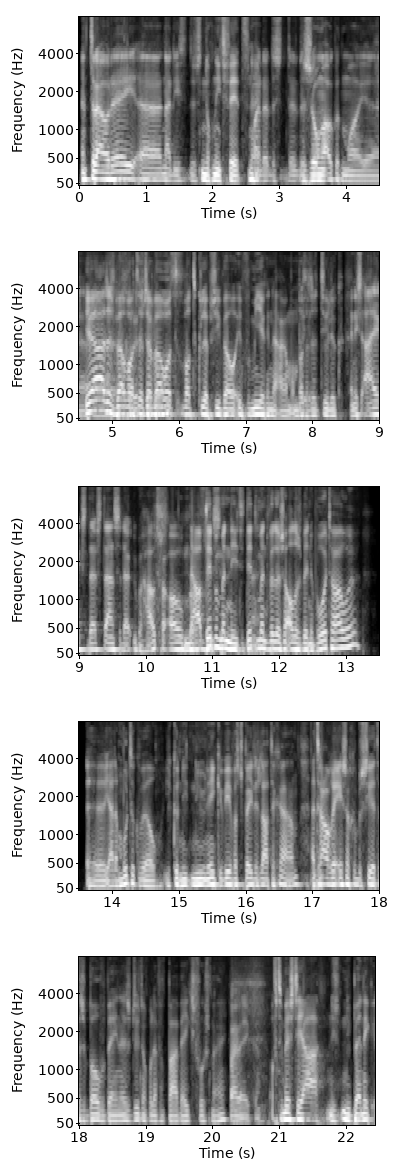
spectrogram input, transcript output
En Traoré, eh, nou, die is dus nog niet fit. Nee. Maar er, er, zongen ook wat mooi. eh, ja, er, is wel wat, er zijn wel wat, wat clubs die wel informeren naar hem, omdat het natuurlijk En is Ajax, daar staan ze daar überhaupt voor open? Nou, op dit moment niet. Op dit Nee. moment willen ze alles binnenboord houden. Eh, ja, dat moet ook wel. Je kunt niet nu in één keer weer wat spelers laten gaan. En trouwens is nog geblesseerd aan zijn bovenbeen. Dus het duurt nog wel even een paar weken volgens mij. Een paar weken. Of tenminste, ja, nu, nu, ben ik,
